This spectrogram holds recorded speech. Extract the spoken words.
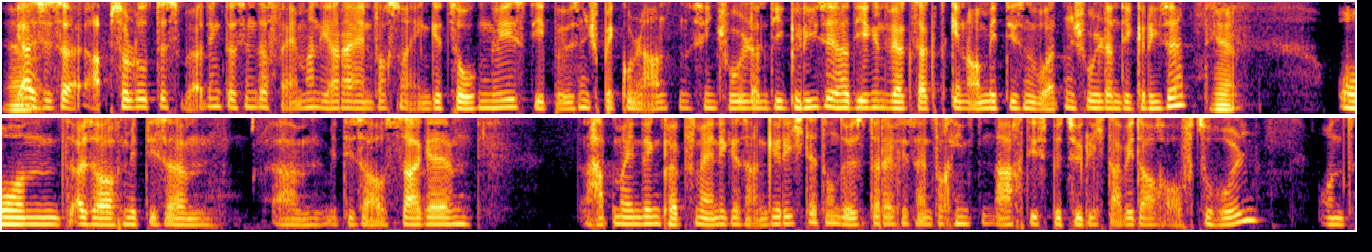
ja. ja. es ist ein absolutes Wording, das in der Feimann-Jahre einfach so eingezogen ist. Die bösen Spekulanten sind schuld an die Krise, hat irgendwer gesagt, genau mit diesen Worten schuld an die Krise. Ja. Und also auch mit dieser, ähm, mit dieser Aussage hat man in den Köpfen einiges angerichtet und Österreich ist einfach hinten nach diesbezüglich da wieder auch aufzuholen. Und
